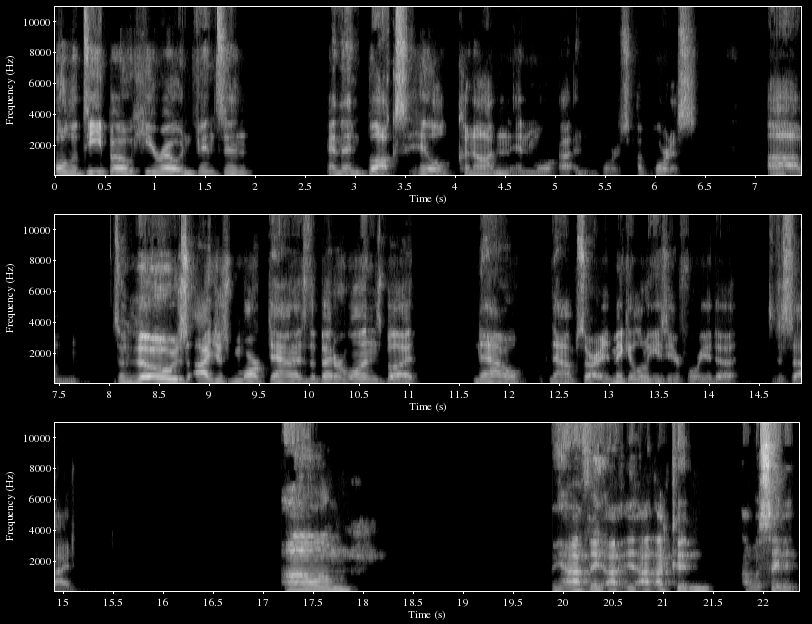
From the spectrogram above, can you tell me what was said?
Oladipo, Herro, and Vincent, and then Bucks, Hill, Connaughton, and more uh, and Morris, uh, Portis. Um, so those I just marked down as the better ones, but now now I'm sorry, make it a little easier for you to to decide. Um yeah, I think I, I, I couldn't. I would say that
